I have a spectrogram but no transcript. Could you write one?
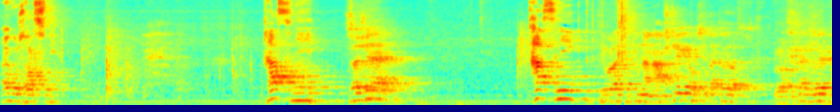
Tak už zhasni. Hasni. Cože? Hasni. Ty vole, jsi tu na návštěvě, už se takhle roz, rozkazuje.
